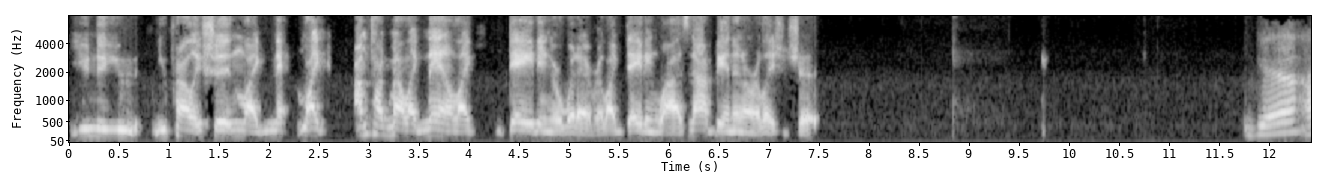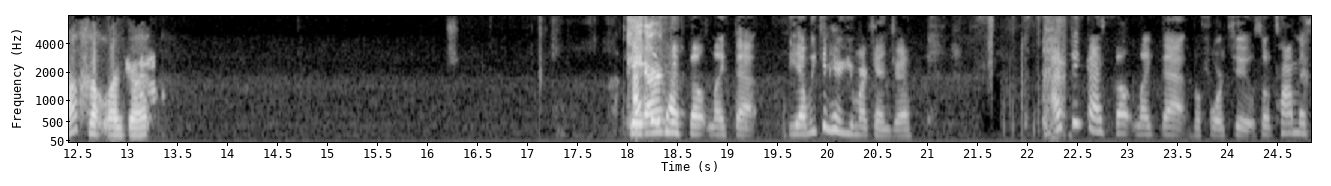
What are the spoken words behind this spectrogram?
you knew you you probably shouldn't? Like, like I'm talking about like now, like dating or whatever, like dating wise, not being in a relationship. Yeah, I felt like that. Okay, I I think I felt like that. Yeah, we can hear you, Markendra. I think I felt like that before too. So Thomas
